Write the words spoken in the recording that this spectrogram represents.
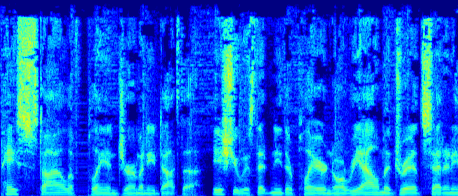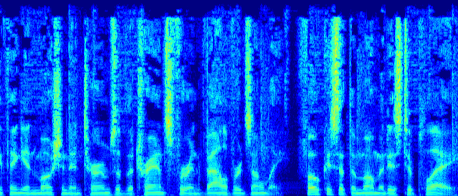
pace style of play in Germany. The issue is that neither player nor Real Madrid set anything in motion in terms of the transfer and Valverde's only focus at the moment is to play,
